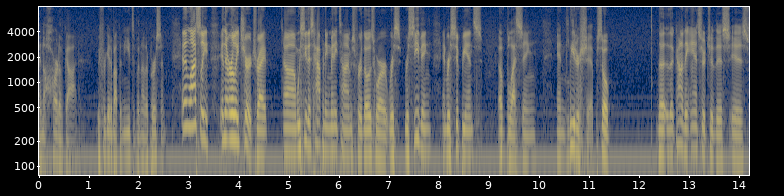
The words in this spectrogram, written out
and the heart of God. We forget about the needs of another person. And then lastly, in the early church, right, uh, we see this happening many times for those who are re- receiving and recipients of blessing and leadership. So the, the kind of the answer to this is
